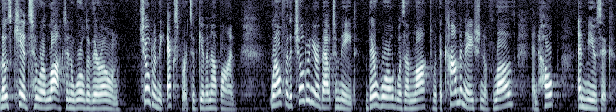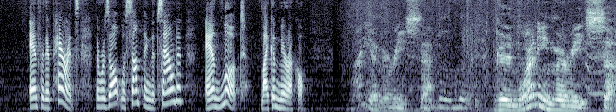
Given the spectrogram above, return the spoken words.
Those kids who are locked in a world of their own? Children the experts have given up on. Well, for the children you're about to meet, their world was unlocked with a combination of love and hope and music. And for their parents, the result was something that sounded and looked like a miracle. Hiya, Marisa. Good morning, Marisa.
